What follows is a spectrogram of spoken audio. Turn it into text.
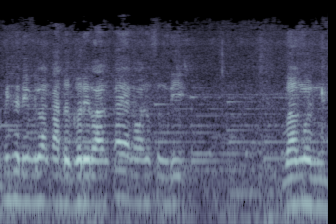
bisa dibilang kategori langka yang langsung dibangun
